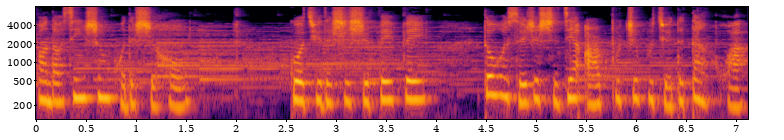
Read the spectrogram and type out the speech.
放到新生活的时候，过去的是是非非都会随着时间而不知不觉的淡化。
